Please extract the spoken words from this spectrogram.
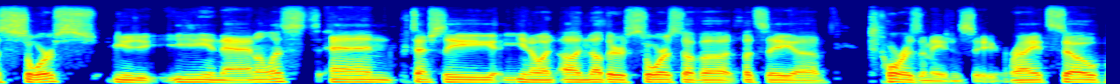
a source. You, you, need an analyst, and potentially, you know, an, another source of a, let's say, a tourism agency, right? So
